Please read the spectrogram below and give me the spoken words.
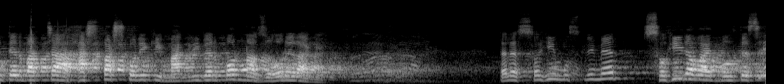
উটের বাচ্চা হাসপাস করে কি মাগরিবের পর না জোহরের আগে? তাহলে সহি মুসলিমের সহি রাবায়ত বলতেছে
